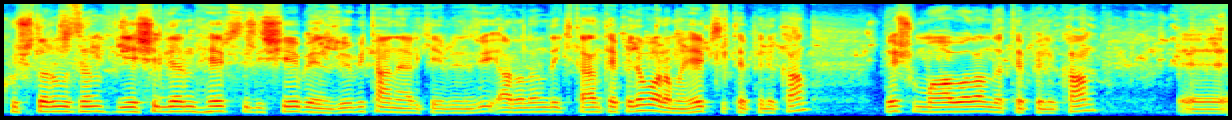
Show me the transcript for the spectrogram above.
kuşlarımızın yeşillerin hepsi dişiye benziyor. Bir tane erkeğe benziyor. Aralarında iki tane tepeli var ama hepsi tepeli kan. Ve şu mavi olan da tepeli kan. Ee,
